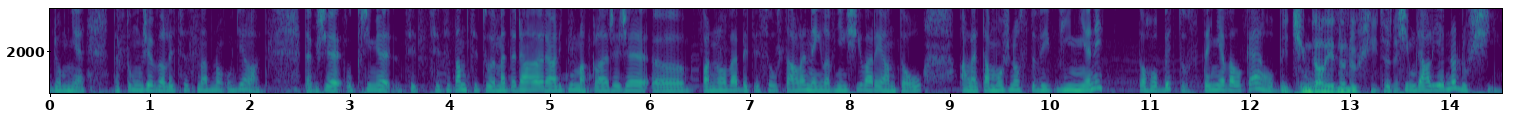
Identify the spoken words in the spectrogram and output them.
domě, tak to to může velice snadno udělat. Takže upřímně, sice tam citujeme teda realitní makléře, že uh, panelové byty jsou stále nejlevnější variantou, ale ta možnost vý, výměny toho bytu, stejně velkého bytu. Je čím dál jednodušší tedy. Je čím dál jednodušší.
